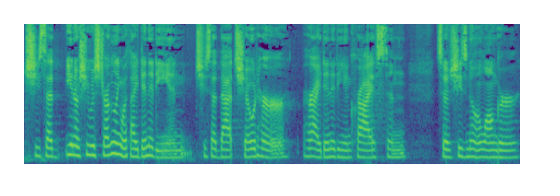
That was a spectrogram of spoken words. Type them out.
she said you know she was struggling with identity and she said that showed her her identity in Christ and so she's no longer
